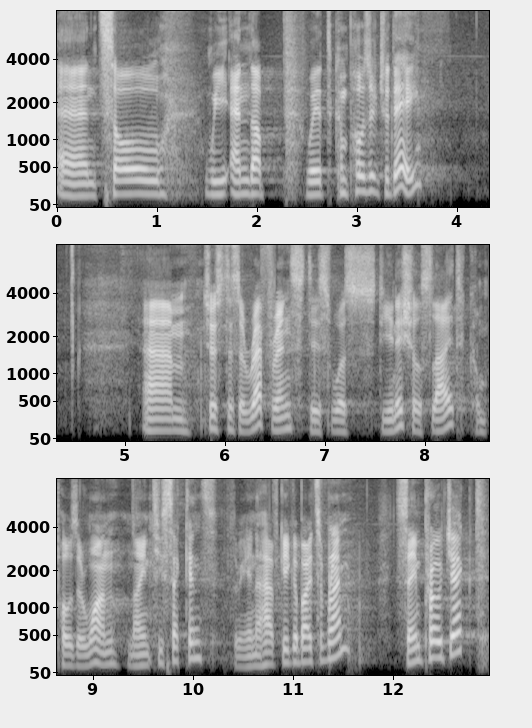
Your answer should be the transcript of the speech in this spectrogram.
And so we end up with Composer today. Um, just as a reference, this was the initial slide, Composer 1, 90 seconds, three and a half gigabytes of RAM, same project.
